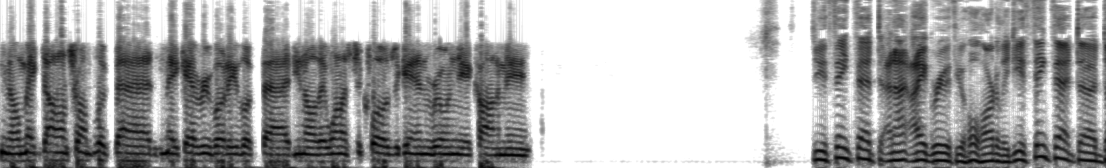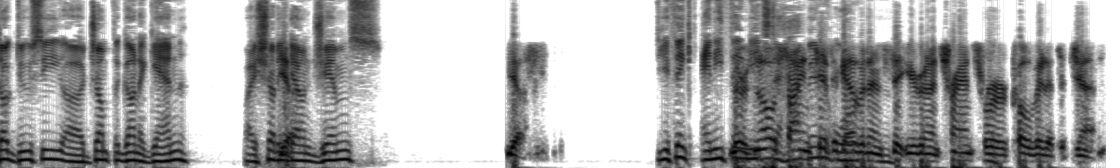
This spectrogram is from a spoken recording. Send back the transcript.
You know, make Donald Trump look bad, make everybody look bad. You know, they want us to close again, ruin the economy. Do you think that? And I, I agree with you wholeheartedly. Do you think that uh, Doug Ducey uh, jumped the gun again by shutting Yeah. down gyms? Yes. Do you think anything There's no to happen? scientific or- evidence that you're going to transfer COVID at the gym.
